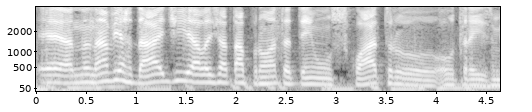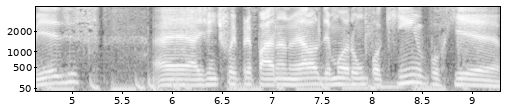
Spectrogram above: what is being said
É, na, na verdade, ela já tá pronta tem uns quatro ou três meses. É, a gente foi preparando ela, demorou um pouquinho, porque.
